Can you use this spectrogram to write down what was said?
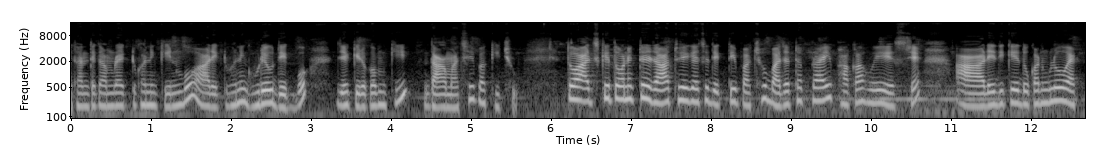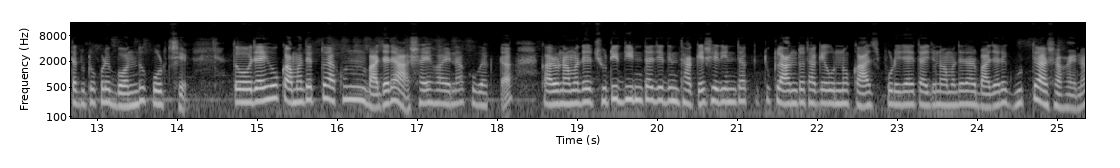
এখান থেকে আমরা একটুখানি কিনবো আর একটুখানি ঘুরেও দেখব যে কীরকম কি দাম আছে বা কিছু। তো আজকে তো অনেকটাই রাত হয়ে গেছে, দেখতেই পাচ্ছ। বাজারটা প্রায় ফাঁকা হয়ে এসছে। আর এদিকে দোকানগুলো একটা দুটো করে বন্ধ করছে। তো যাই হোক, আমাদের তো এখন বাজারে আসাই হয় না খুব একটা। কারণ আমাদের ছুটির দিনটা যেদিন থাকে, সেদিনটা একটু ক্লান্ত থাকে, অন্য কাজ পড়ে যায়, তাই জন্য আমাদের আর বাজারে ঘুরতে আসা হয় না।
